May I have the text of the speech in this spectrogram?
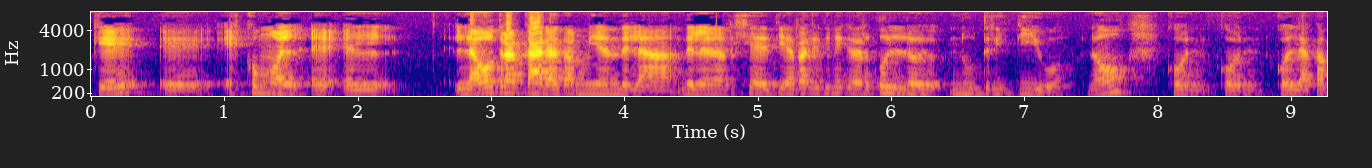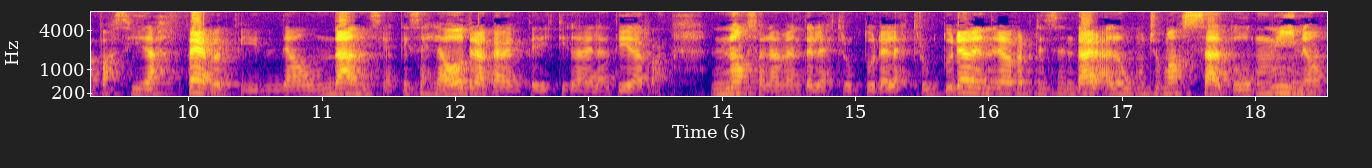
que eh, es como el, la otra cara también de la, de la energía de tierra que tiene que ver con lo nutritivo, ¿no? Con, con, con, la capacidad fértil de abundancia, que esa es la otra característica de la tierra, no solamente la estructura. La estructura vendría a representar algo mucho más saturnino.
